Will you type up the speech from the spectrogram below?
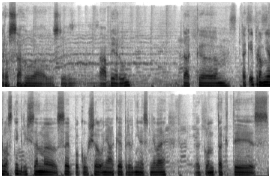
rozsahu a vlastně záběru. Tak, ehm, tak i pro mě vlastně, když jsem se pokoušel o nějaké první nesmělé kontakty s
